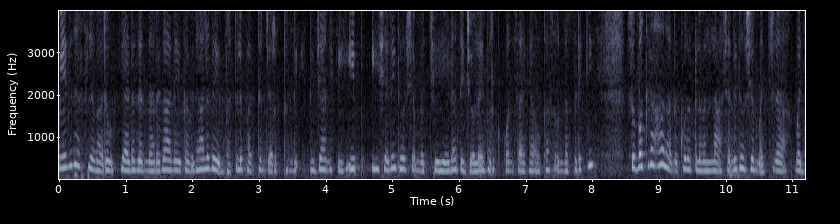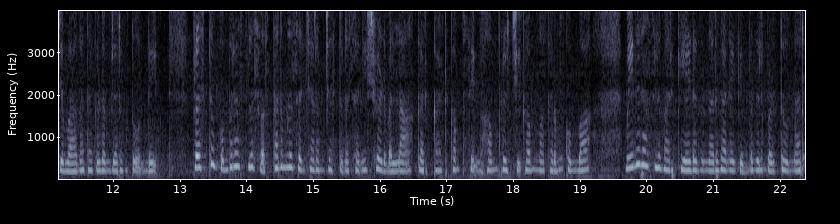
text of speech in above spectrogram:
మీనరాశుల వారు ఏడాదిన్నరగా అనేక విధాలుగా ఇబ్బందులు పడటం జరుగుతుంది. నిజానికి ఈ ఈ శని దోషం వచ్చే ఏడాది జూలై వరకు కొనసాగే అవకాశం ఉన్నప్పటికీ శుభగ్రహాల అనుకూలతల వల్ల శని దోషం మధ్య మధ్య బాగా తగ్గడం జరుగుతుంది. ప్రస్తుతం కుంభరాశిలో స్వస్థానంలో సంచారం చేస్తున్న శనీశ్వరుడు వల్ల కర్కాటకం సింహం రుచికం మకరం కుంభ మీనరాశుల వారికి ఏడాదిన్నరగా అనేక ఇబ్బందులు పడుతూ ఉన్నారు.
